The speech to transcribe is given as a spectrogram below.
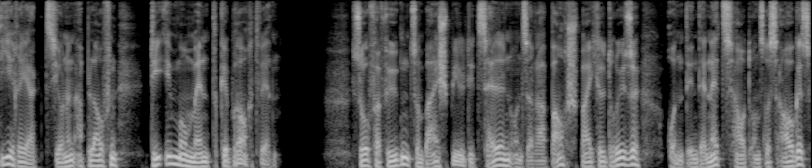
die Reaktionen ablaufen, die im Moment gebraucht werden. So verfügen zum Beispiel die Zellen unserer Bauchspeicheldrüse und in der Netzhaut unseres Auges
